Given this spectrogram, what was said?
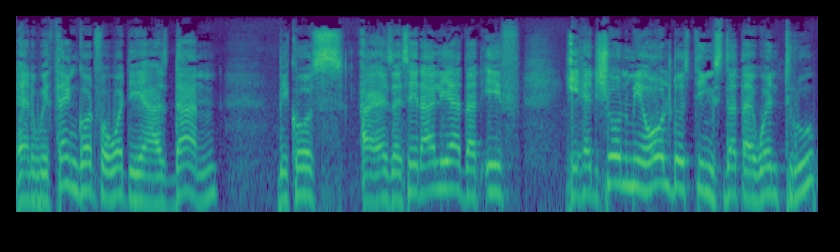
And we thank God for what He has done because, uh, as I said earlier, that if He had shown me all those things that I went through,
